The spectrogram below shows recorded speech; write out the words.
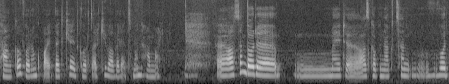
ցանկը, որոնք պետք է այդ գործարքի վավերացման համար։ Ասեմ, որ մեր ազգաբնակության ոչ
